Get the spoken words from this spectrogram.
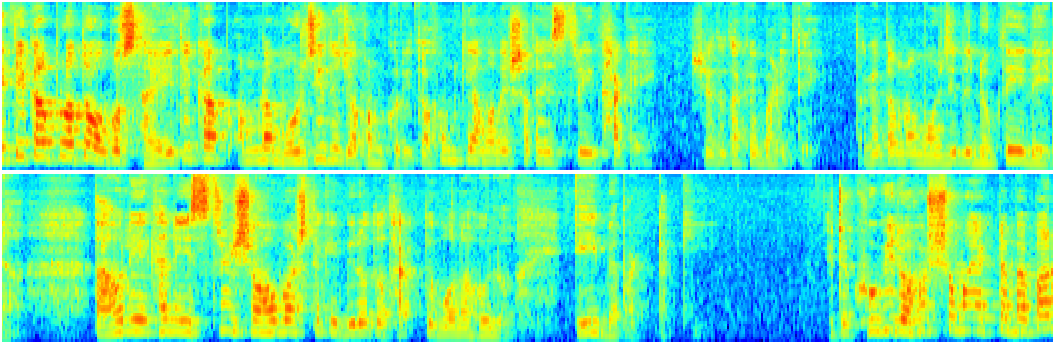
ইতিকাপরত অবস্থায় ইতিকাপ আমরা মসজিদে যখন করি, তখন কি আমাদের সাথে স্ত্রী থাকে? সে তো থাকে বাড়িতে। তাকে তো আমরা মসজিদে ঢুকতেই দেই না। তাহলে এখানে স্ত্রী সহবাস থেকে বিরত থাকতে বলা হলো, এই ব্যাপারটা কি? এটা খুবই রহস্যময় একটা ব্যাপার।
